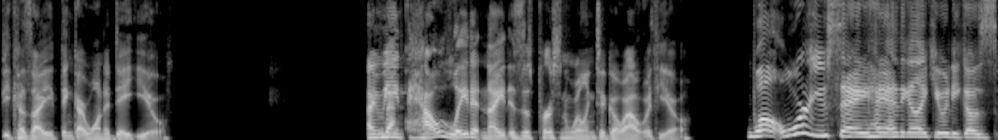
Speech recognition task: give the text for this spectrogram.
because I think I want to date you. I That- mean, how late at night is this person willing to go out with you? Well, or you say, "Hey, I think I like you," and he goes,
